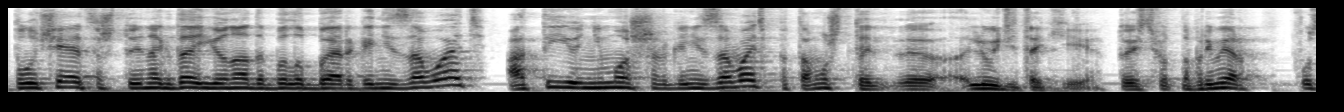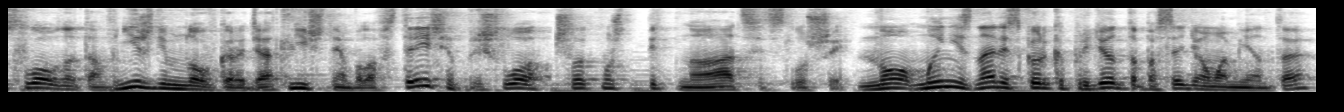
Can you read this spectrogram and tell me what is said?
получается, что иногда ее надо было бы организовать, а ты ее не можешь организовать, потому что э, люди такие. То есть, вот, например, условно там в Нижнем Новгороде отличная была встреча, пришло человек, может, 15, слушай. Но мы не знали, сколько придет до последнего момента.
